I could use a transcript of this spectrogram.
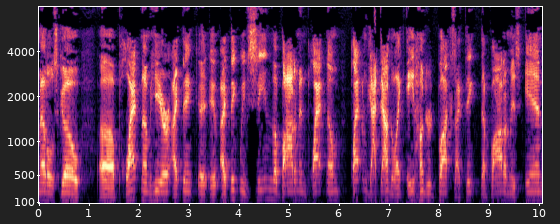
metals go, platinum here, I think I think we've seen the bottom in platinum. Platinum got down to like 800 bucks. I think the bottom is in.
